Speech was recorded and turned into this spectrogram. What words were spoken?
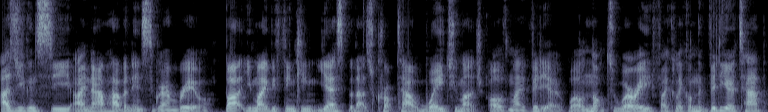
As you can see, I now have an Instagram reel, but you might be thinking, yes, but that's cropped out way too much of my video. Well, not to worry, if I click on the video tab,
